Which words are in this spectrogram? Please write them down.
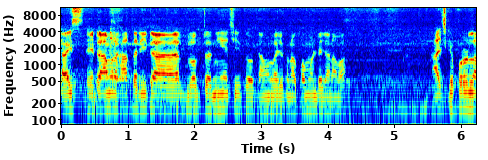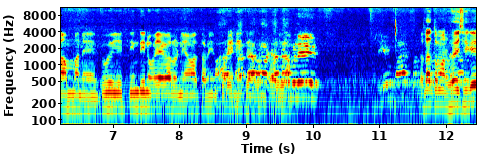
গাইস এটা আমার হাতের এটা গ্লোভটা নিয়েছি তো কেমন লাগে তোমরা কমেন্টে জানাবা। আজকে পড়লাম মানে দুই তিন দিন হয়ে গেল নেওয়া তো আমি পড়ে নি তো এখন পড়লাম। দাদা তোমার হয়েছে কি?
